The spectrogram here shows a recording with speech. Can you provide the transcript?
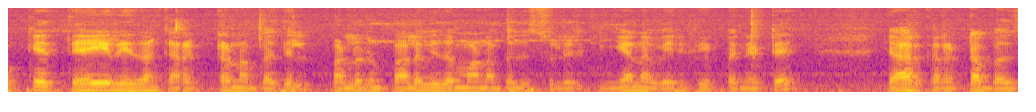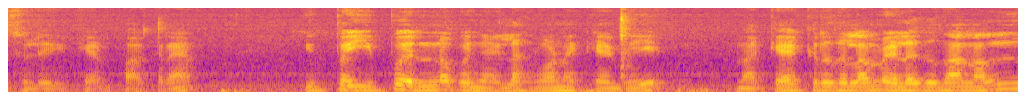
ஓகே தேயிலை தான் கரெக்டான பதில். பலரும் பலவிதமான பதில் சொல்லியிருக்கீங்க. நான் வெரிஃபை பண்ணிவிட்டு யார் கரெக்டாக பதில் சொல்லியிருக்கேன்னு பார்க்குறேன். இப்போ இப்போ இன்னும் கொஞ்சம் இலகுவான கேள்வி? நான் கேட்குறது எல்லாமே இலகு தான் நல்ல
